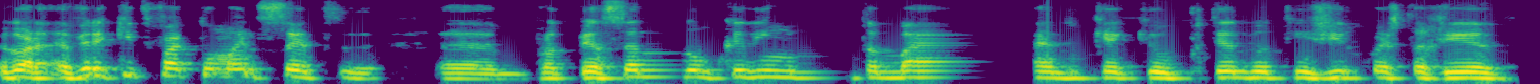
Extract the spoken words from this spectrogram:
Agora, haver aqui de facto um mindset, uh, pensando um bocadinho também do que é que eu pretendo atingir com esta rede,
